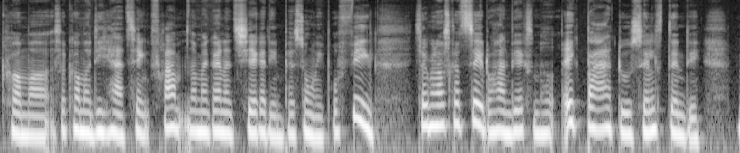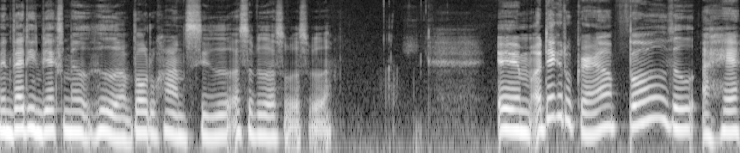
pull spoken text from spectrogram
kommer, så kommer de her ting frem, når man går ind og tjekker din personlige profil, så kan man også godt se, at du har en virksomhed. Ikke bare, at du er selvstændig, men hvad din virksomhed hedder, hvor du har en side, osv. osv., osv. Øhm, og det kan du gøre både ved at have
